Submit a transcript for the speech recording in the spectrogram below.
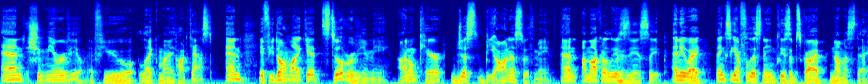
and shoot me a review if you like my podcast. And if you don't like it, still review me. I don't care. Just be honest with me. And I'm not going to lose any sleep. Anyway, thanks again for listening. Please subscribe. Namaste.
